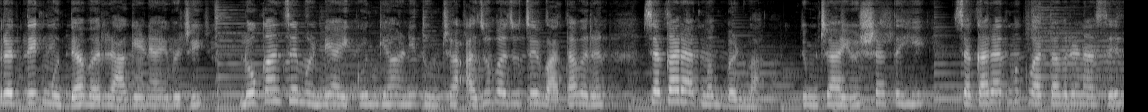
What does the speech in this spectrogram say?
प्रत्येक मुद्द्यावर राग येण्याऐवजी लोकांचे म्हणणे ऐकून घ्या आणि तुमच्या आजूबाजूचे वातावरण सकारात्मक बनवा. तुमच्या आयुष्यातही सकारात्मक वातावरण असेल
